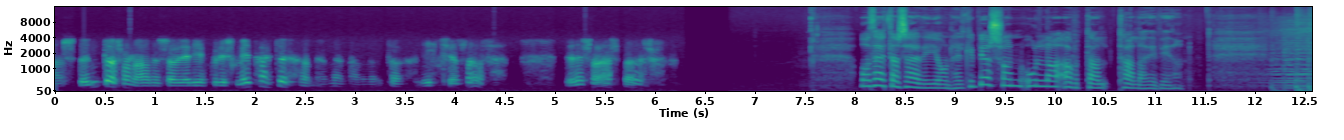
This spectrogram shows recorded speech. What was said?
að stunda svona að þess að vera í einhverju smittættu þannig að þetta nýtt sér það við þessar aðstæður. Og þetta sagði Jón Helgi Björnsson, Úla Árdal talaði við hann.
